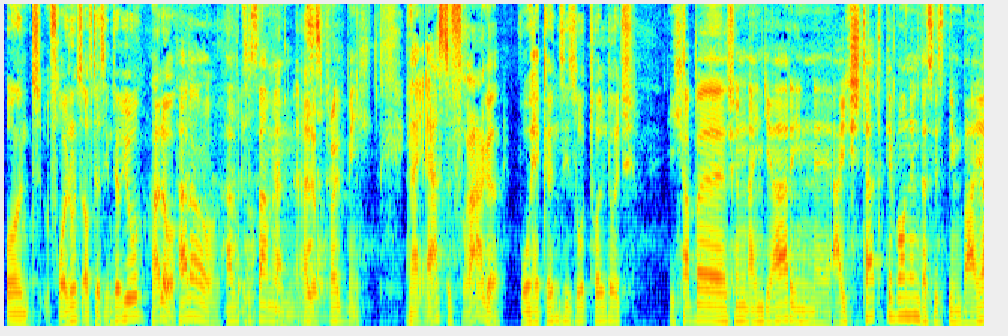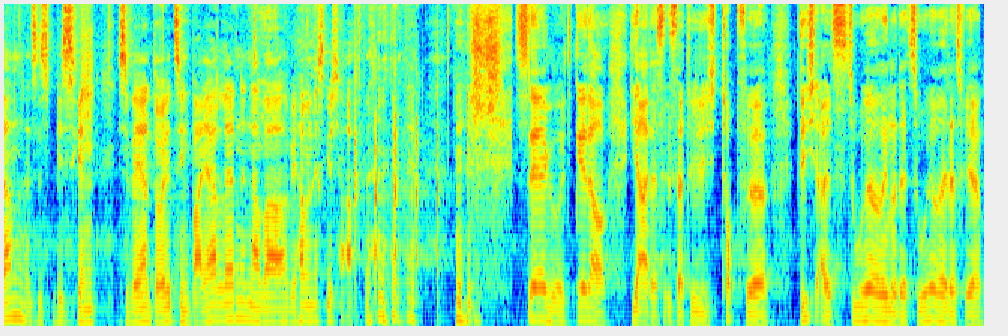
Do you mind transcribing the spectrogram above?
und freuen uns auf das Interview. Hallo. Hallo, hallo zusammen. Hallo. Es freut mich. Ja, erste Frage. Woher können Sie so toll Deutsch? Ich habe schon ein Jahr in äh, Eichstätt gewohnt, das ist in Bayern. Es ist ein bisschen schwer, Deutsch in Bayern lernen, aber wir haben es geschafft. Sehr gut, genau. Ja, das ist natürlich top für dich als Zuhörerin oder Zuhörer, dass wir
